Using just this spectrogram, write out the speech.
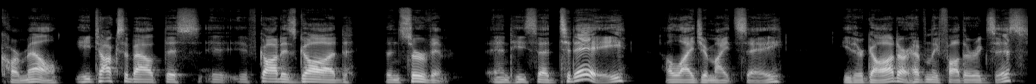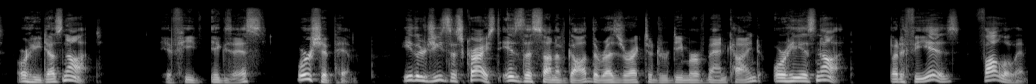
Carmel. He talks about this if God is God, then serve him. And he said, Today, Elijah might say, Either God, our Heavenly Father, exists or he does not. If he exists, worship him. Either Jesus Christ is the Son of God, the resurrected Redeemer of mankind, or he is not. But if he is, follow him.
